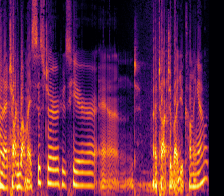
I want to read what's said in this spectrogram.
and I talk about my sister who's here, and I talked about you coming out.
